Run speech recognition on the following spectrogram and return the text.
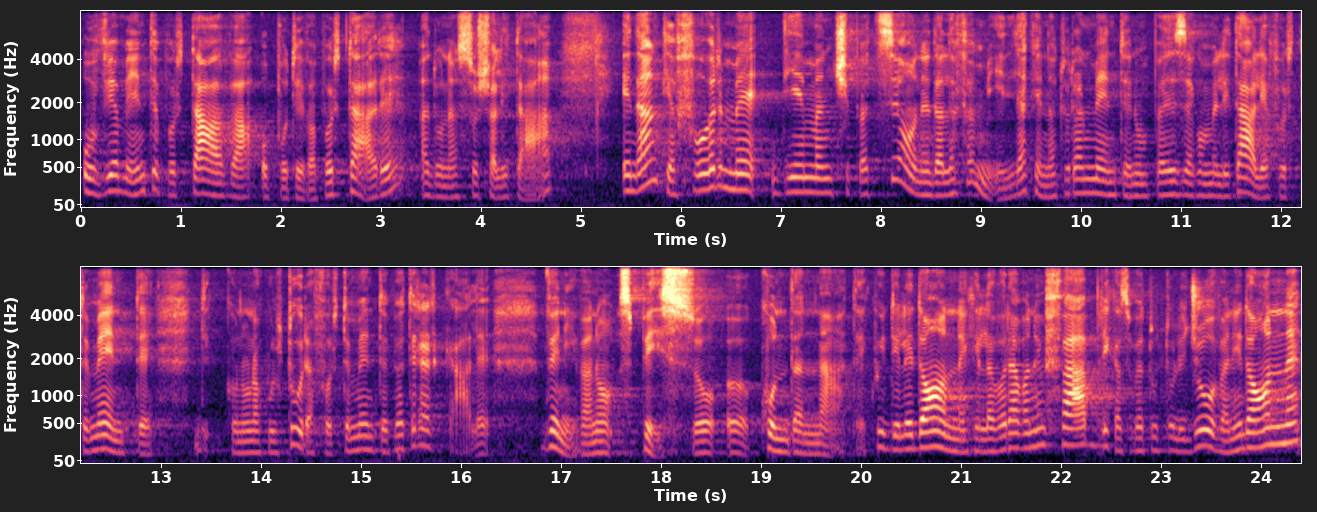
ovviamente portava o poteva portare ad una socialità ed anche a forme di emancipazione dalla famiglia che naturalmente in un paese come l'Italia, fortemente, con una cultura fortemente patriarcale, venivano spesso eh, condannate. Quindi le donne che lavoravano in fabbrica, soprattutto le giovani donne,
